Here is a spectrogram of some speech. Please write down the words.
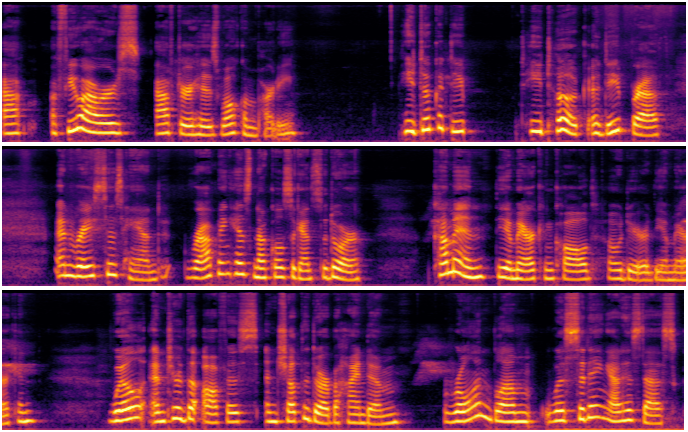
a few hours after his welcome party. He took a deep he took a deep breath and raised his hand, rapping his knuckles against the door. Come in, the American called. Oh dear, the American. Will entered the office and shut the door behind him. Roland Blum was sitting at his desk,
